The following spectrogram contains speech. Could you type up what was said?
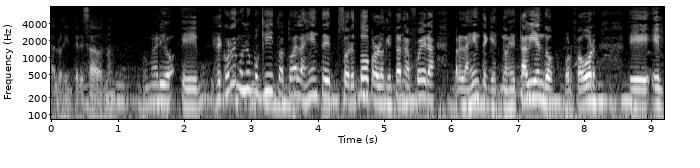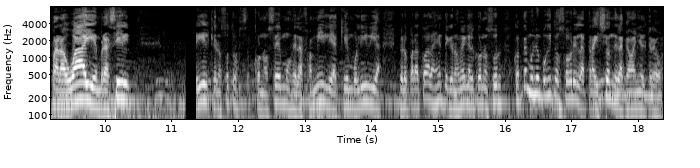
a los interesados. ¿no? Mario, eh, recordémosle un poquito a toda la gente, sobre todo para los que están afuera, para la gente que nos está viendo, por favor, eh, en Paraguay, en Brasil, que nosotros conocemos de la familia aquí en Bolivia, pero para toda la gente que nos ve en el Cono Sur, contémosle un poquito sobre la traición de la cabaña del Trébol.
